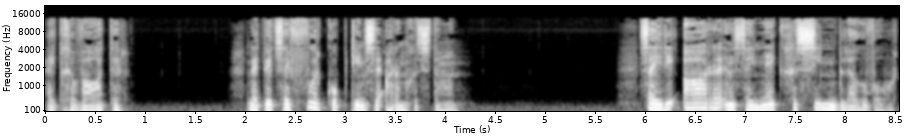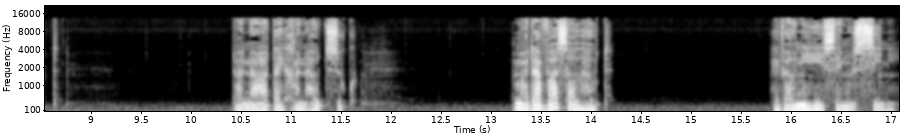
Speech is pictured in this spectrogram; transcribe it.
Hy het gewater. Net met sy voorkop teen sy arm gestaan. Sy het die are in sy nek gesien blou word. Daarna het hy gaan hout soek maar daar was al hout. Hy wou nie hê sy moes sien nie.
